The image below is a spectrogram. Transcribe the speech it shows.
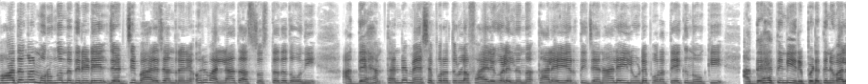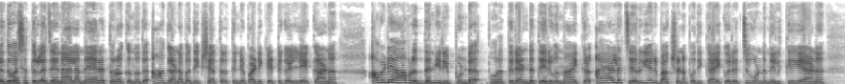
വാദങ്ങൾ മുറുങ്ങുന്നതിനിടയിൽ ജഡ്ജി ബാലചന്ദ്രന് ഒരു വല്ലാത്ത അസ്വസ്ഥത തോന്നി. അദ്ദേഹം തന്റെ മേശപ്പുറത്തുള്ള ഫയലുകളിൽ നിന്ന് തലയുയർത്തി ജനാലയിലൂടെ പുറത്തേക്ക് നോക്കി. അദ്ദേഹത്തിന്റെ ഇരിപ്പിടത്തിന് വലതുവശത്തുള്ള ജനാല നേരെ തുറക്കുന്നത് ആ ഗണപതി ക്ഷേത്രത്തിന്റെ പടിക്കെട്ടുകളിലേക്കാണ്. അവിടെ ആ വൃദ്ധൻ ഇരിപ്പുണ്ട്. പുറത്ത് രണ്ട് തെരുവ് നായ്ക്കൾ അയാളുടെ ചെറിയൊരു ഭക്ഷണ പൊതിക്കായി കുരച്ചുകൊണ്ട് നിൽക്കുകയാണ്.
